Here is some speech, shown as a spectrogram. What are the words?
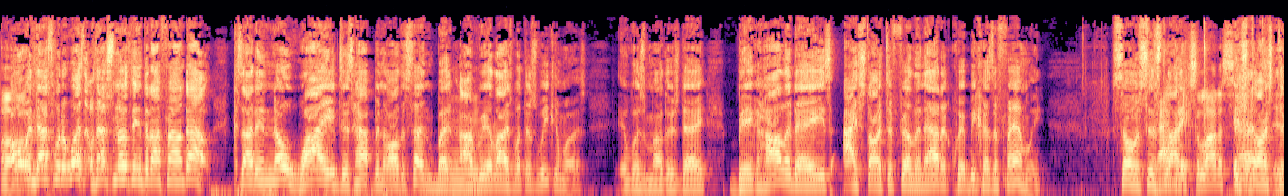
uh, Oh, and that's what it was. Oh, that's another thing that I found out because I didn't know why it just happened all of a sudden. But I Mm. realized what this weekend was. It was Mother's Day, big holidays. I start to feel inadequate because of family. So it's just That like makes a lot of sense. It starts to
